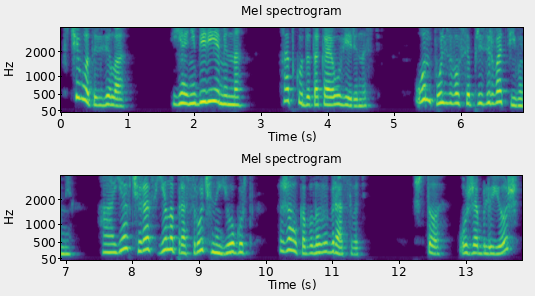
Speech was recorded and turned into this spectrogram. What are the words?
«С чего ты взяла?» «Я не беременна». «Откуда такая уверенность?» Он пользовался презервативами, а я вчера съела просроченный йогурт. Жалко было выбрасывать. «Что, уже блюешь?» —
